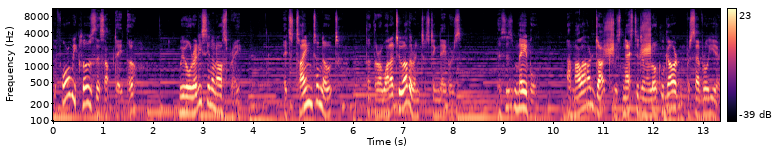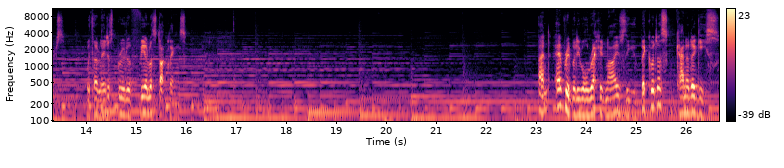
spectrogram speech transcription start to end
Before we close this update though, we've already seen an osprey. It's time to note that there are one or two other interesting neighbours this is Mabel, A mallard duck who's nested in a local garden for several years, with her latest brood of fearless ducklings. And everybody will recognise the ubiquitous Canada geese.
